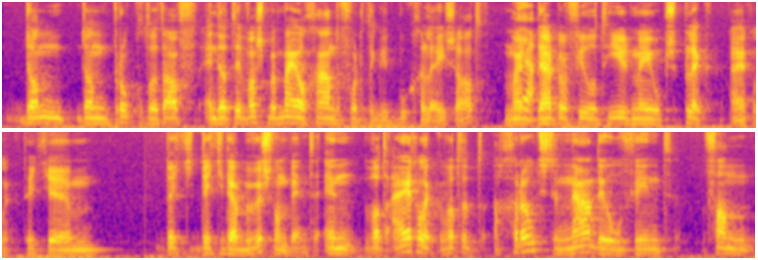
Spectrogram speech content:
dan, dan brokkelt dat af. En dat was bij mij al gaande voordat ik dit boek gelezen had. Maar Ja. daardoor viel het hier mee op zijn plek, eigenlijk. Dat je, ehm, dat, je, dat je daar bewust van bent. En wat eigenlijk wat het grootste nadeel vindt van,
